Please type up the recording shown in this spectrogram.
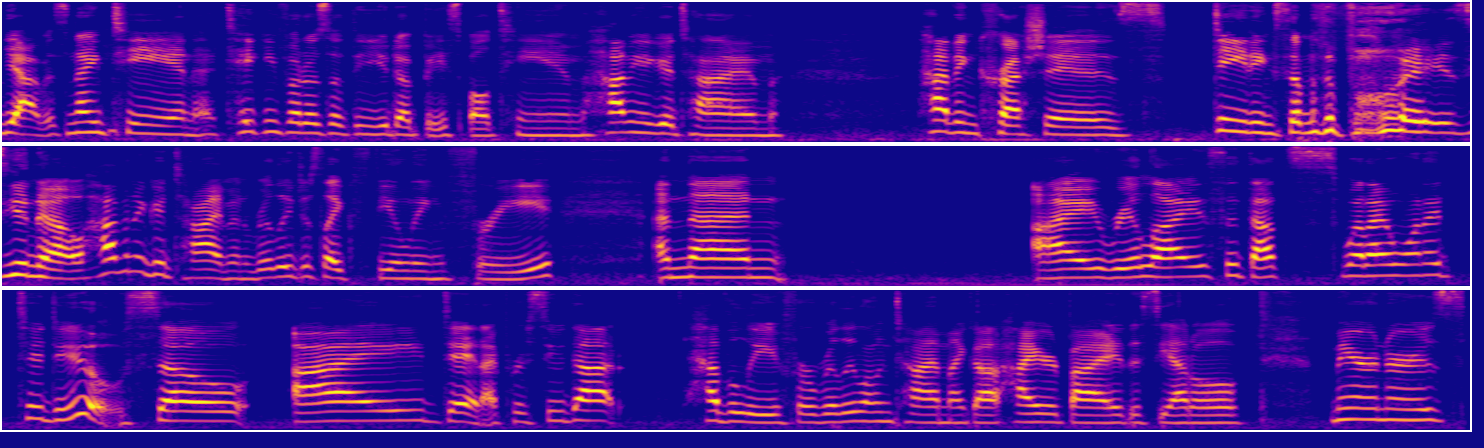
yeah i was 19 taking photos of the uw baseball team having a good time having crushes dating some of the boys you know having a good time and really just like feeling free and then I realized that that's what I wanted to do. So I did. I pursued that heavily for a really long time. I got hired by the Seattle Mariners.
